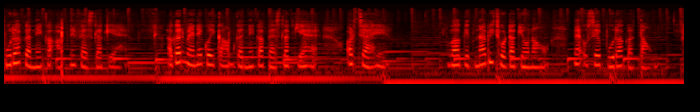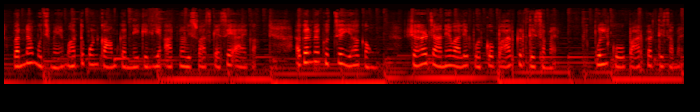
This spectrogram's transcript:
पूरा करने का आपने फैसला किया है। अगर मैंने कोई काम करने का फैसला किया है और चाहे वह कितना भी छोटा क्यों ना हो, मैं उसे पूरा करता हूँ, वरना मुझमें महत्वपूर्ण काम करने के लिए आत्मविश्वास कैसे आएगा? अगर मैं खुद से यह कहूँ शहर जाने वाले पुल को पार करते समय, पुल को पार करते समय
